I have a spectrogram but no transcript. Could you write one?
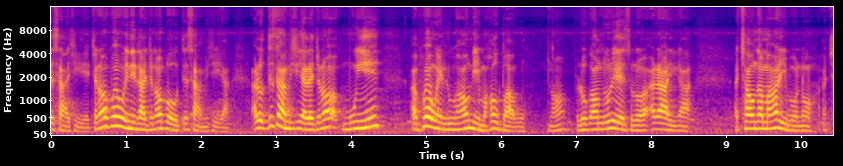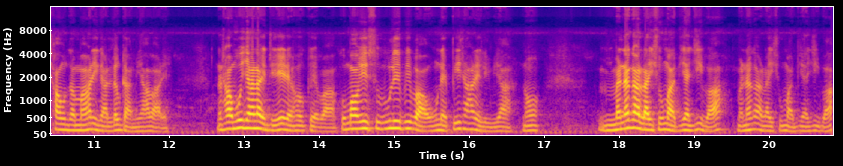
တစ္ဆာရှိတယ်ကျွန်တော်အဖွဲ့ဝင်နေတာကျွန်တော်ပေါ့တစ္ဆာမရှိတာအဲ့လိုတစ္ဆာမရှိရလဲကျွန်တော်မူရင်းအဖွဲ့ဝင်လူဟောင်းတွေမဟုတ်ပါဘူးနော်ဘယ်လိုကောင်မျိုးတွေလဲဆိုတော့အဲ့ဒါတွေကအချောင်သမားတွေပေါ့နော်အချောင်သမားတွေကလောက်တာများပါတယ် နှထောင်ဖို့ရလိုက်တယ်တဲ့ဟုတ်ကဲ့ပါကိုမောင်ကြီးစူဘူးလေးပေးပါဦးနဲ့ပေးထားတယ်လေဗျာနော်မနက်ကလိုက်ရှိုးမှပြန်ကြည့်ပါမနက်ကလိုက်ရှိုးမှပြန်ကြည့်ပါ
